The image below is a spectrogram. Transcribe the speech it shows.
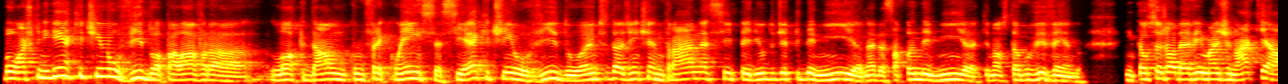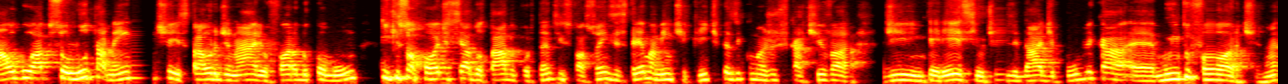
Bom, acho que ninguém aqui tinha ouvido a palavra lockdown com frequência, se é que tinha ouvido antes da gente entrar nesse período de epidemia, né, dessa pandemia que nós estamos vivendo. Então você já deve imaginar que é algo absolutamente extraordinário, fora do comum, e que só pode ser adotado, portanto, em situações extremamente críticas e com uma justificativa de interesse e utilidade pública é, muito forte. Né?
